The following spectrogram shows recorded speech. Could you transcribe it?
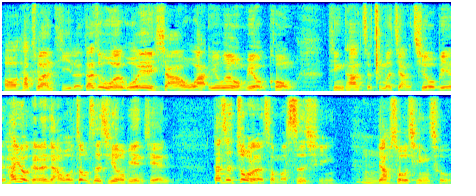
哦，他突然提了，但是我我也想要，我还因为我没有空听他怎么讲气候变迁，他有可能讲我重视气候变迁，但是做了什么事情要说清楚。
